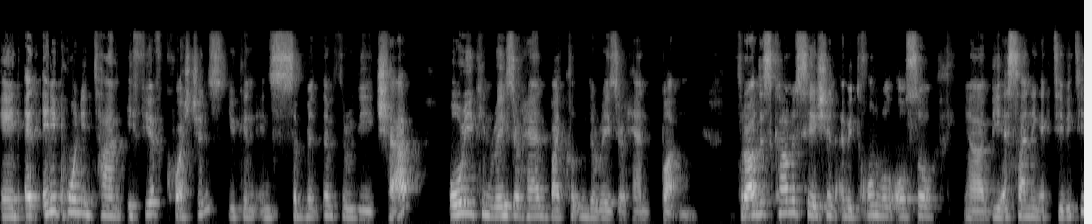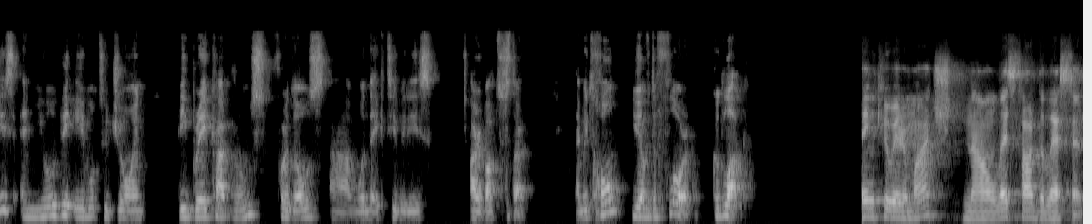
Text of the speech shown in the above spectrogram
And at any point in time, if you have questions, you can submit them through the chat, or you can raise your hand by clicking the raise your hand button. Throughout this conversation, Amitron will also uh, be assigning activities and you will be able to join the breakout rooms for those uh, when the activities are about to start. Amitron, you have the floor. Good luck. Thank you very much. Now let's start the lesson.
